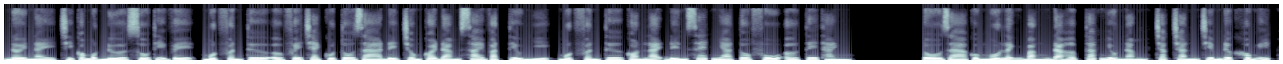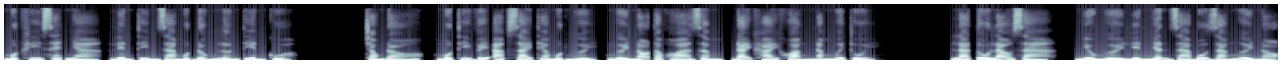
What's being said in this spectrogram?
Nơi này chỉ có một nửa số thị vệ, một phần tư ở phế trạch của Tô gia để trông coi đám sai vặt tiểu nhị, một phần tư còn lại đến xét nhà Tô Phủ ở Tê Thành. Tô gia cùng ngô lệnh bằng đã hợp tác nhiều năm, chắc chắn chiếm được không ít một khi xét nhà, liền tìm ra một đống lớn tiền của. Trong đó, một thị vệ áp giải theo một người, người nọ tóc hoa dâm, đại khái khoảng 50 tuổi. Là tô lão gia, nhiều người liền nhận ra bộ dáng người nọ.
